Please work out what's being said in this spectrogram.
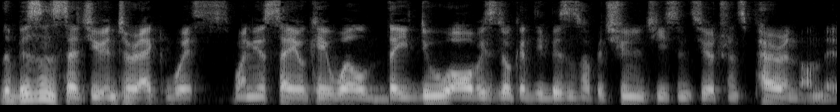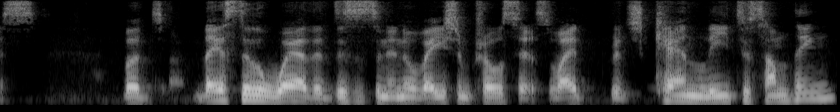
The business that you interact with, when you say, okay, well, they do always look at the business opportunities since you're transparent on this, but they're still aware that this is an innovation process, right? Which can lead to something,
